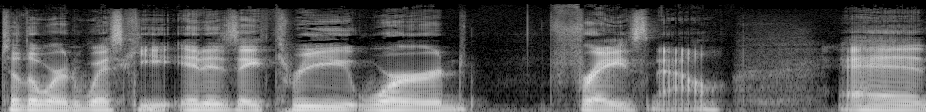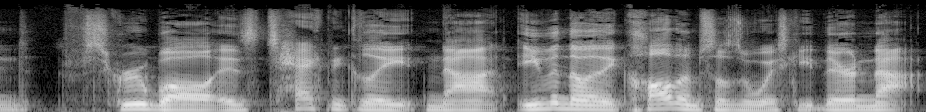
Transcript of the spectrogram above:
to the word whiskey. It is a three word phrase now, and Screwball is technically not, even though they call themselves a whiskey, they're not.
